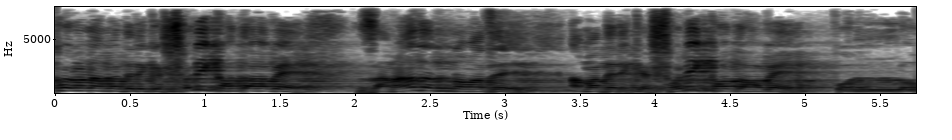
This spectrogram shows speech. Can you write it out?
খরণ আমাদেরকে শরিক হতে হবে, জানাজার নামাজে আমাদেরকে শরিক হতে হবে। কুল্লু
